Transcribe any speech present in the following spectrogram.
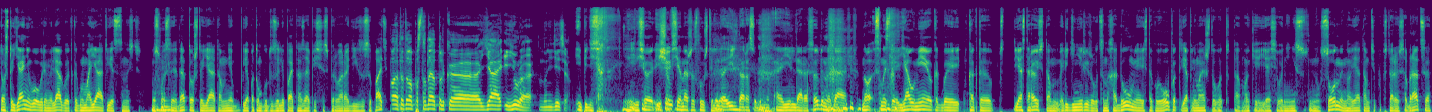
То, что я не вовремя лягу, это как бы моя ответственность. Ну, в смысле, mm-hmm. да, то, что я там, мне, я потом буду залипать на записи сперва ради и засыпать. От этого пострадают только я и Юра, но не дети. И 50. И еще, еще все наши слушатели. Да, да. Ильдар особенно. А Ильдар особенно, да. Но в смысле, я умею как бы как-то я стараюсь там регенерироваться на ходу, у меня есть такой опыт, я понимаю, что вот там, окей, я сегодня не ну, сонный, но я там типа постараюсь собраться,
